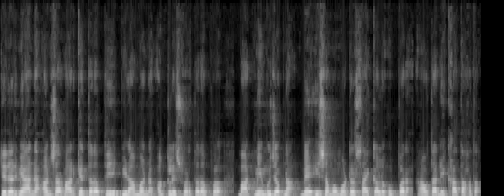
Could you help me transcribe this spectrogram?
તે દરમિયાન અંસાર માર્કેટ તરફથી પીરામણ અંકલેશ્વર તરફ બાતમી મુજબના બે ઈસમો મોટરસાયકલ ઉપર આવતા દેખાતા હતા.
